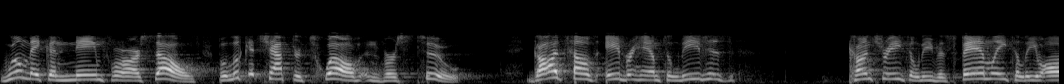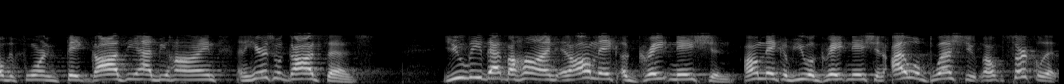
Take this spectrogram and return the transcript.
we'll make a name for ourselves. But look at chapter 12 and verse 2. God tells Abraham to leave his country, to leave his family, to leave all the foreign fake gods he had behind. And here's what God says You leave that behind, and I'll make a great nation. I'll make of you a great nation. I will bless you. I'll circle it.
